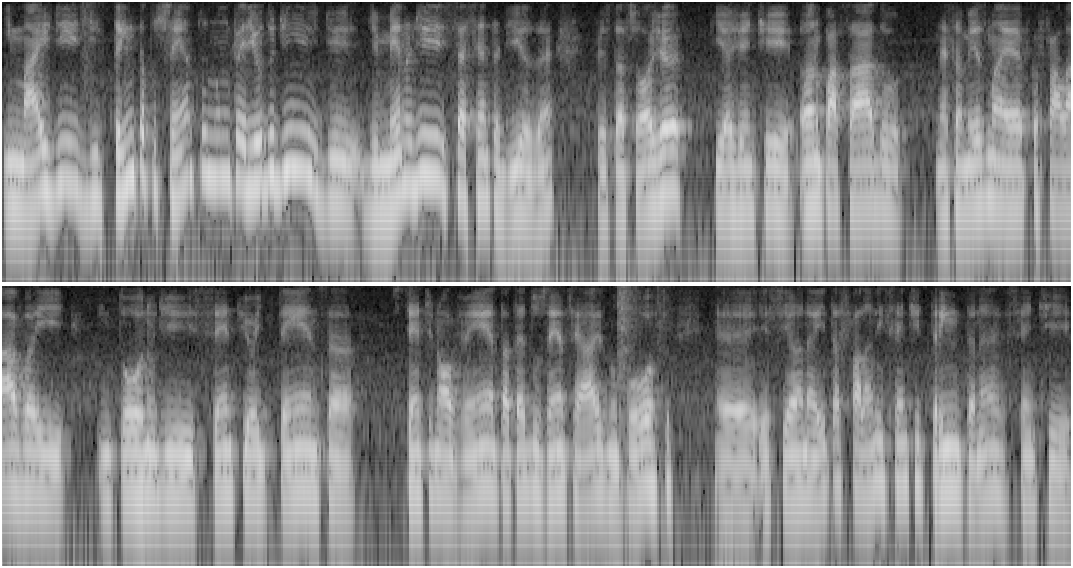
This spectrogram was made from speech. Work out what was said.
em mais de, de 30% num período de, de, de menos de 60 dias, né? O preço da soja, que a gente, ano passado, nessa mesma época, falava aí em torno de 180 190 até 200 reais no Porto. É, esse ano aí está se falando em 130, né? 100,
